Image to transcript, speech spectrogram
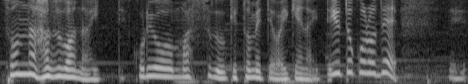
そんなはずはないって。これをまっすぐ受け止めてはいけないっていうところで、え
